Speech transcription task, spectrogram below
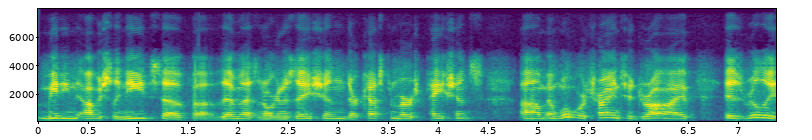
meeting, obviously, needs of them as an organization, their customers, patients. Um, and what we're trying to drive is really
